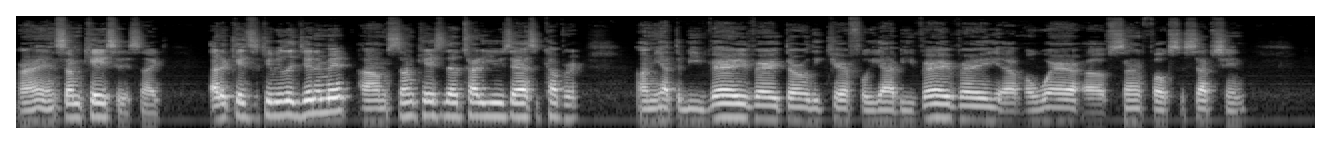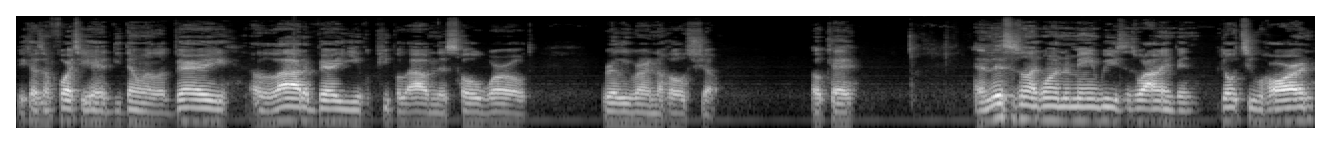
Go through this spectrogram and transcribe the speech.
Right. In some cases, like other cases can be legitimate. Um, some cases they'll try to use as a cover. Um, you have to be very, very thoroughly careful. You gotta be very, very um, aware of certain folks' deception, because unfortunately, you're with a very, a lot of very evil people out in this whole world, really running the whole show. Okay. And this is like one of the main reasons why I don't even go too hard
